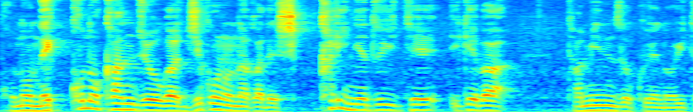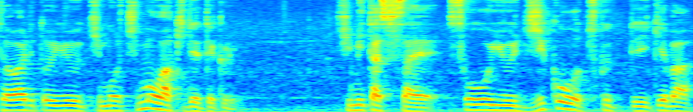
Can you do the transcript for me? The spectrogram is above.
この根っこの感情が自己の中でしっかり根付いていけば多民族へのいたわりという気持ちも湧き出てくる。君たちさえそういう自己を作っていけば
